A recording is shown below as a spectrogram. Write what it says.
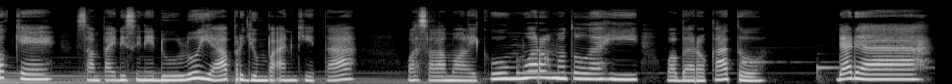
Oke, sampai di sini dulu ya perjumpaan kita. Wassalamualaikum warahmatullahi wabarakatuh. Dadah.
